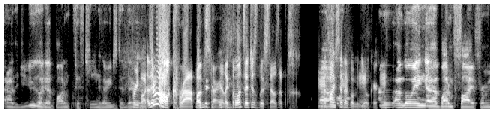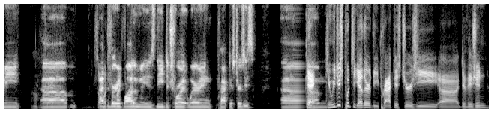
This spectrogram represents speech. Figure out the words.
I don't know. Did you do like a bottom fifteen? Is that what you just did there? Pretty much. They were all crap. I'm sorry. Like the ones I just listed, I was like, that's why I said I'd go mediocre. I'm, I'm going uh, bottom five for me. Um, So at the very my three. bottom is the Detroit wearing practice jerseys. Uh, Okay, um, can we just put together the practice jersey uh, division?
